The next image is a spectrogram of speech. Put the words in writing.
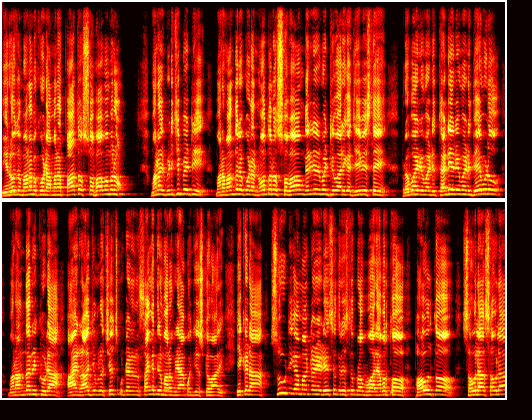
ఈరోజు మనము కూడా మన పాత స్వభావమును మనం విడిచిపెట్టి మనమందరం కూడా నూతన స్వభావం కలిగినటువంటి వారిగా జీవిస్తే ప్రభు అయినటువంటి తండ్రి అనేటువంటి దేవుడు మనందరినీ కూడా ఆయన రాజ్యంలో చేర్చుకుంటాడన్న సంగతిని మనం జ్ఞాపం చేసుకోవాలి. ఇక్కడ సూటిగా మాట్లాడాడు యేసుక్రీస్తు ప్రభు వారు ఎవరితో? పౌలతో. సౌలా సౌలా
